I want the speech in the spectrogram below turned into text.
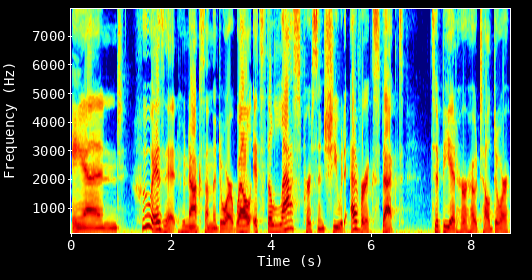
and who is it who knocks on the door? Well, it's the last person she would ever expect to be at her hotel door,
